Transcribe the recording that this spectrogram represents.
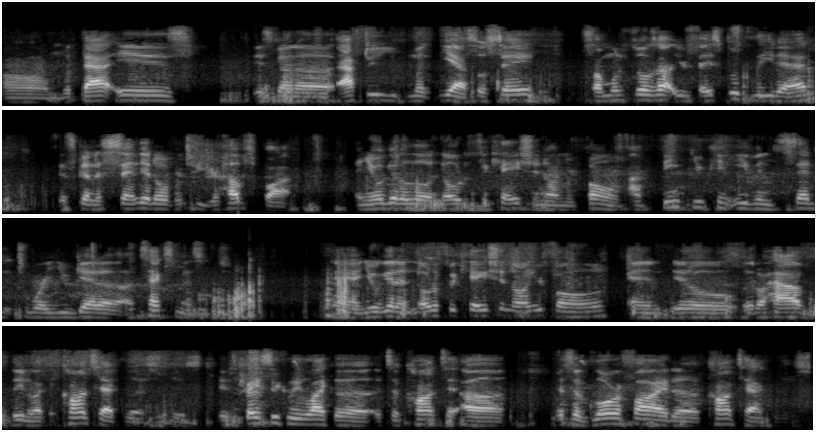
Um, what that is is gonna after you yeah. So say someone fills out your Facebook lead ad, it's gonna send it over to your HubSpot, and you'll get a little notification on your phone. I think you can even send it to where you get a, a text message, and you'll get a notification on your phone, and it'll it'll have you know like a contact list. It's, it's basically like a it's a contact uh it's a glorified uh, contact list,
